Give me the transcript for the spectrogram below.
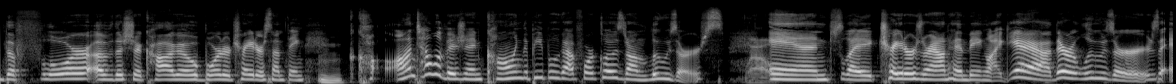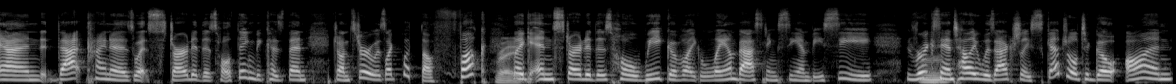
the floor of the Chicago Board of Trade or something Mm-hmm. ca- on television calling the people who got foreclosed on losers. Wow. And like traders around him being like, yeah, they're losers. And that kind of is what started this whole thing because then Jon Stewart was like, what the fuck? Right. Like, and started this whole week of like lambasting CNBC. Rick Mm-hmm. Santelli was actually scheduled to go on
